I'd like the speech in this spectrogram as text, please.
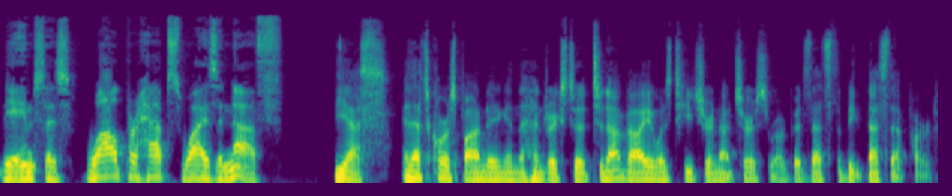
The aim says, while perhaps wise enough, Yes, and that's corresponding in the Henricks to to not value one's teacher, not cherish the raw goods. That's the be- that's that part.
